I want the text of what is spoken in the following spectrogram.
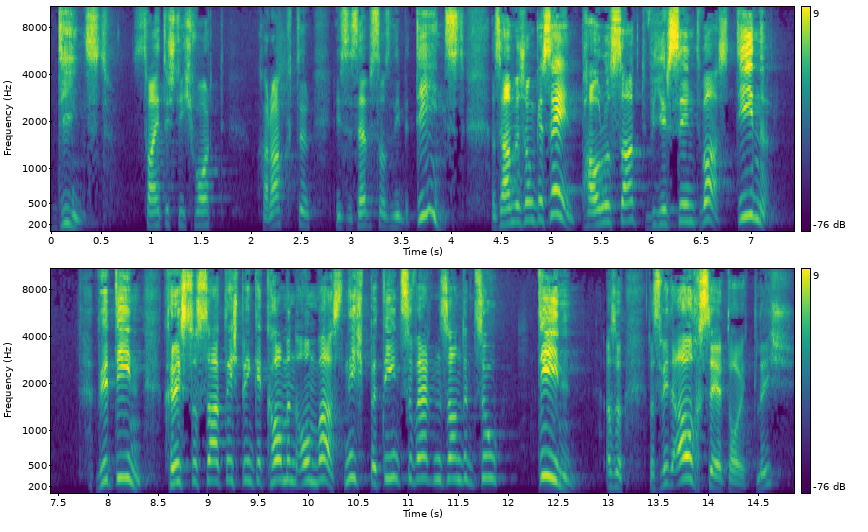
Dienst. Das zweite Stichwort, Charakter, diese selbstlose Liebe. Dienst. Das haben wir schon gesehen. Paulus sagt, wir sind was? Diener. Wir dienen. Christus sagt, ich bin gekommen, um was? Nicht bedient zu werden, sondern zu dienen. Also das wird auch sehr deutlich.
